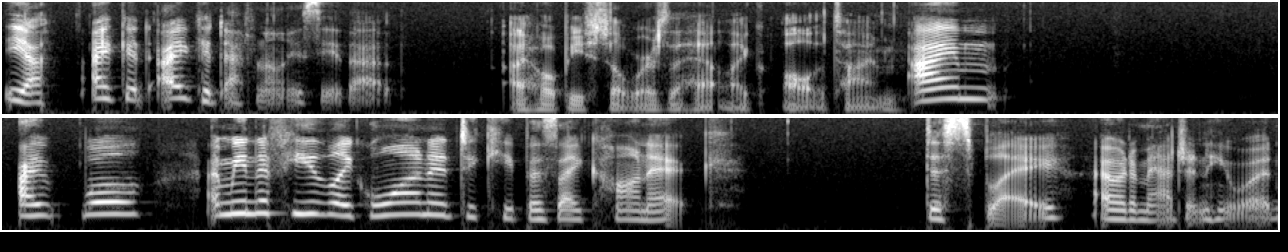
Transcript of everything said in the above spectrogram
Yeah, I could I could definitely see that. I hope he still wears the hat like all the time. I'm I well, I mean if he like wanted to keep his iconic display, I would imagine he would.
